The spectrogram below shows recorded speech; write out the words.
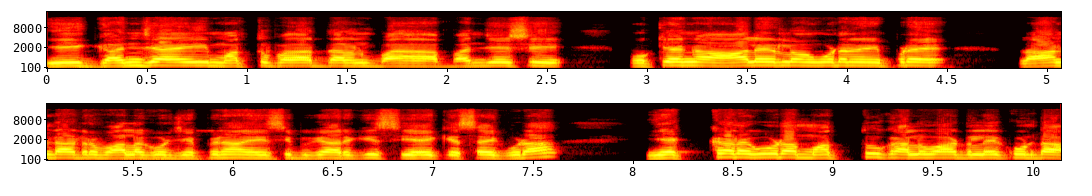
ఈ గంజాయి మత్తు పదార్థాలను బంద్ చేసి ముఖ్యంగా ఆలేరులో కూడా నేను ఇప్పుడే లాండ్ ఆర్డర్ వాళ్ళకు కూడా చెప్పిన ఏసీపీ గారికి సిఐకి ఎస్ఐ కూడా ఎక్కడ కూడా మత్తుకు అలవాటు లేకుండా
